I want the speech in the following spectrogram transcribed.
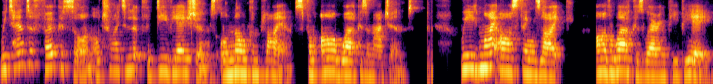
we tend to focus on or try to look for deviations or non-compliance from our work as imagined. We might ask things like, are the workers wearing PPE?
